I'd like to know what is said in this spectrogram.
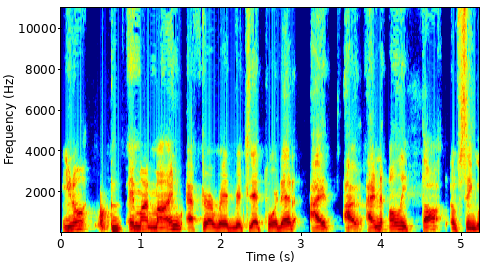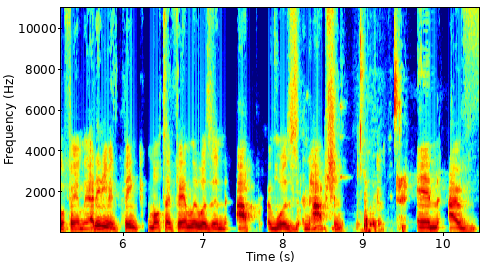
you know, in my mind, after I read Rich Dad Poor Dad, I, I, I only thought of single family. I didn't even think multifamily was an op, was an option, and I've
